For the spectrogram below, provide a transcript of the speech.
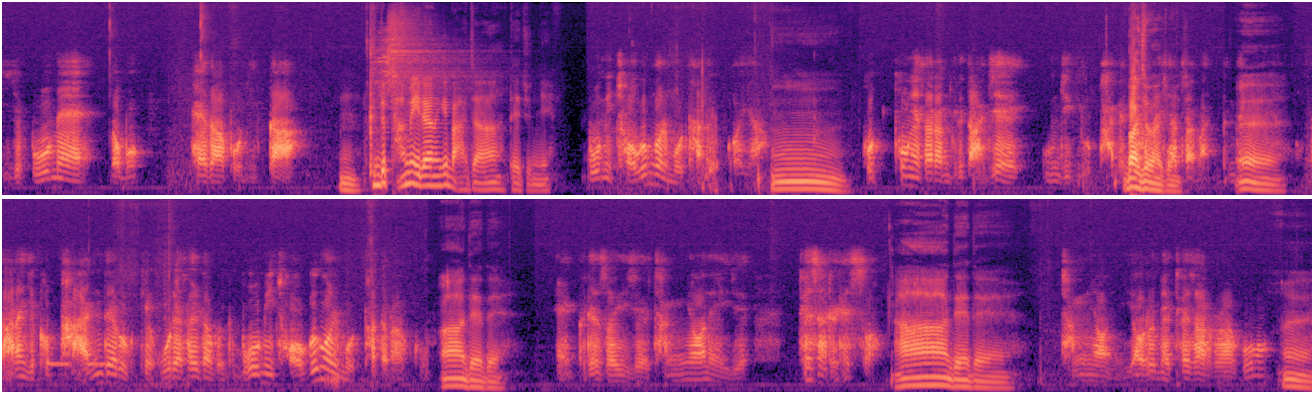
이제 몸에 너무 배다 보니까 음. 근데 밤에 일하는 게 맞아, 대주님. 몸이 적응을 못하는 거야. 음. 보통의 사람들이 낮에 움직이고 밤에 맞아, 맞아. 하잖아. 근데 예. 나는 이제 그 반대로 이렇게 오래 살다 보니까 몸이 적응을 못하더라고. 아, 네 네. 예, 그래서 이제 작년에 이제 퇴사를 했어. 아, 네 네. 작년 여름에 퇴사를 하고 예.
